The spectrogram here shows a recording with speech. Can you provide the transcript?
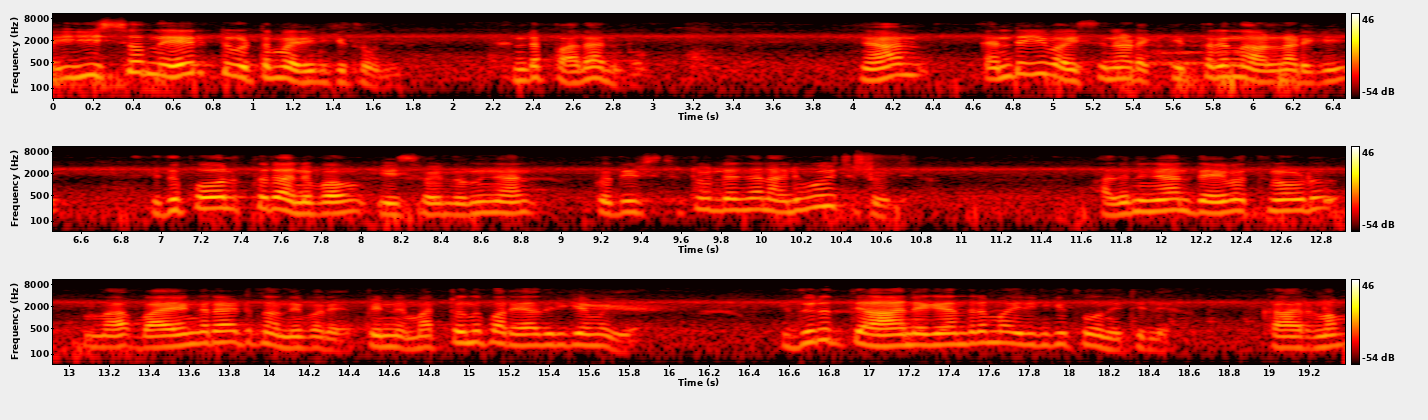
ഈശോ നേരിട്ട് കിട്ടുമ്പോൾ എനിക്ക് തോന്നി. എന്റെ പല അനുഭവം. ഞാൻ എന്റെ ഈ വയസ്സിനടക്കി ഇത്രയും നാളിനടക്കി ഇതുപോലത്തെ ഒരു അനുഭവം ഈശോയിൽ നിന്ന് ഞാൻ പ്രതീക്ഷിച്ചിട്ടുമില്ല ഞാൻ അനുഭവിച്ചിട്ടുമില്ല. അതിന് ഞാൻ ദൈവത്തിനോട് ഭയങ്കരമായിട്ട് നന്ദി പറയാം. പിന്നെ മറ്റൊന്ന് പറയാതിരിക്കാൻ വയ്യ. ഇതൊരു ധ്യാനകേന്ദ്രമായി എനിക്ക് തോന്നിയിട്ടില്ല. കാരണം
